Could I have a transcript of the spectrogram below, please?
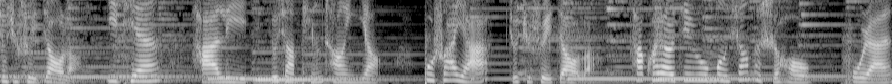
就去睡觉了。一天，哈利又像平常一样不刷牙就去睡觉了。他快要进入梦乡的时候。忽然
